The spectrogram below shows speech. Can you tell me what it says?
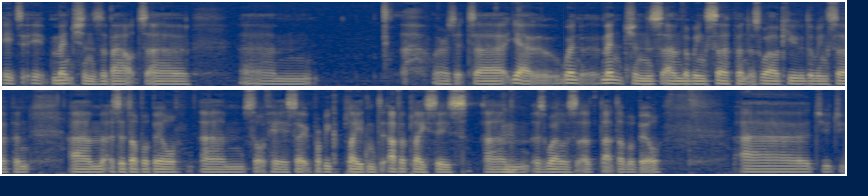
it it mentions about uh, um, where is it? Uh, yeah, when mentions um, the winged serpent as well. Q the winged serpent um, as a double bill, um, sort of here. So it probably played in other places um, as well as uh, that double bill. Uh, do, do,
